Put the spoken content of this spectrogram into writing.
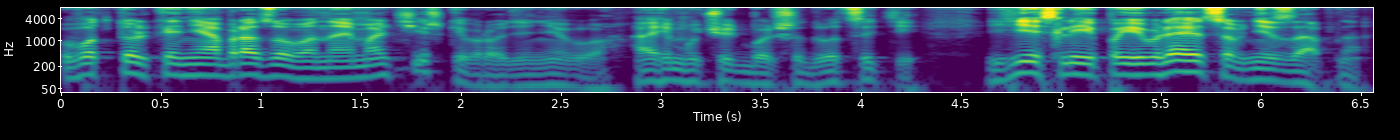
Вот только необразованные мальчишки вроде него, а ему чуть больше двадцати, если и появляются внезапно,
